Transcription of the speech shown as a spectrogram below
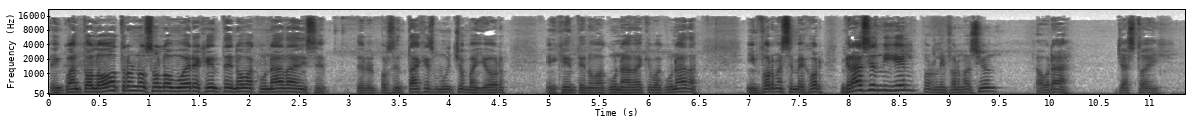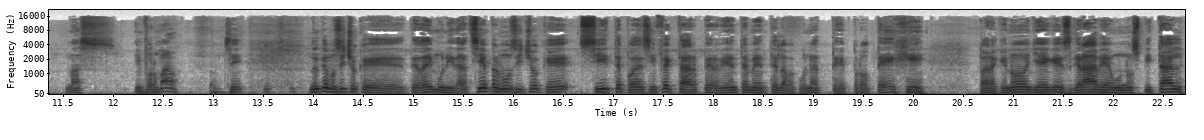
En cuanto a lo otro, no solo muere gente no vacunada, dice, pero el porcentaje es mucho mayor en gente no vacunada que vacunada. Infórmese mejor. Gracias, Miguel, por la información. Ahora ya estoy más informado. ¿sí? Nunca hemos dicho que te da inmunidad. Siempre hemos dicho que sí te puedes infectar, pero evidentemente la vacuna te protege para que no llegues grave a un hospital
